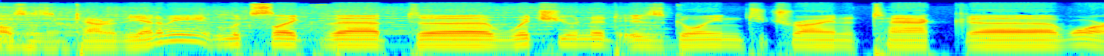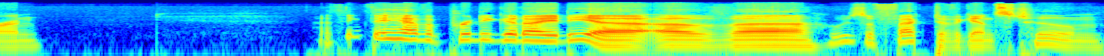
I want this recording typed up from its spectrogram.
Charles has encountered the enemy. It looks like that uh, witch unit is going to try and attack uh, Warren. I think they have a pretty good idea of uh, who's effective against whom.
